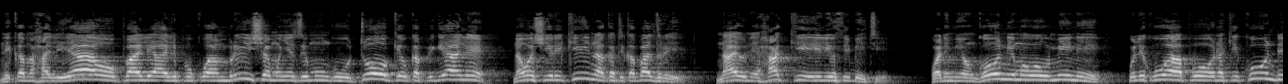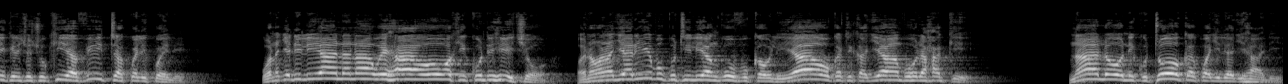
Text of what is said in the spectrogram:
ni kama hali yao pale alipokuamrisha Mwenyezi Mungu utoke ukapigane na washirikina katika Badri, nayo ni haki iliyothibiti. Kwani miongoni mwa waumini kulikuwapo na kikundi kilichochukia vita kweli kweli. Wanajadiliana nawe hao wa kikundi hicho, wana wanajaribu kutilia nguvu kauli yao katika jambo la haki. Nalo ni kutoka kwa ajili ya jihadi.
